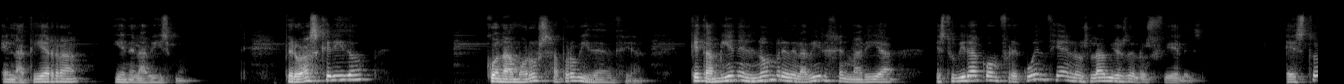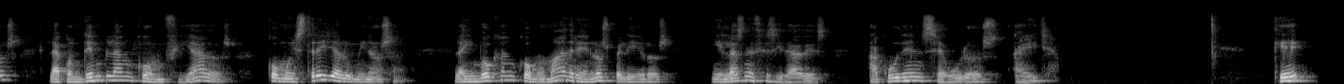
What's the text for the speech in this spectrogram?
en la tierra y en el abismo. Pero has querido con amorosa providencia, que también el nombre de la Virgen María estuviera con frecuencia en los labios de los fieles. Estos la contemplan confiados, como estrella luminosa, la invocan como madre en los peligros y en las necesidades, acuden seguros a ella. Qué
